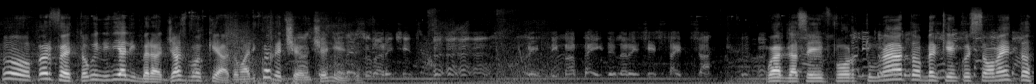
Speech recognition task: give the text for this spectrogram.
Oh, perfetto, quindi via libera, già sbloccato. Ma di qua che c'è? Non c'è niente. Guarda, sei fortunato perché in questo momento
